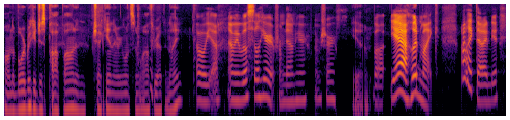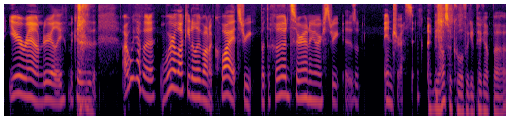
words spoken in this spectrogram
on the board, we could just pop on and check in every once in a while throughout the night. oh yeah, I mean we'll still hear it from down here, I'm sure. Yeah. But yeah, hood mic. I like that idea. Year round, really, because the- uh, we have a we're lucky to live on a quiet street, but the hood surrounding our street is interesting. It'd be also cool if we could pick up. Uh,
